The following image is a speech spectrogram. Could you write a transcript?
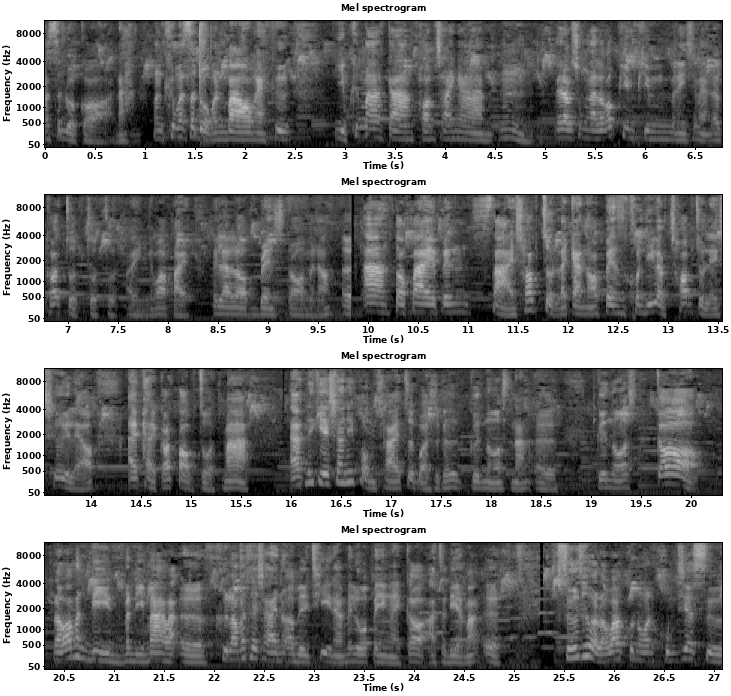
มันสะดวกกว่านะ มันคือมันสะดวกมันเบาไง คือ หยิบขึ้นมากลางพร้อมใช้งาน อืมเวลาประชุมงานเราก็พิมพ์พิมพ์อันนี้ใช่ไหมแล้วก็จดจดจดอะไรอย่างเงี้ยว่าไป เวลาเรา brainstorm เนาะ เออ อะ ต่อไปเป็นสายชอบจดล้วกันเนาะ เป็นคนที่แบบชอบจดเลคเชอร์อยู่แล้ว iPad ก็ตอบโจทย์มาก แอปพลิเคชันที่ผมใช้จดบ่อยสุดก็คือ Good Notes นะ เออ Good Notes ก็ เราว่ามันดีมันดีมากละเออ คือเราไม่เคยใช้ no ability นะ ไม่รู้ว่าเป็นยังไงก็อาจจะดีมั้งเออ ซื้อเถอะแล้วว่าคุณโน้ตคุ้มที่จะซื้อ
